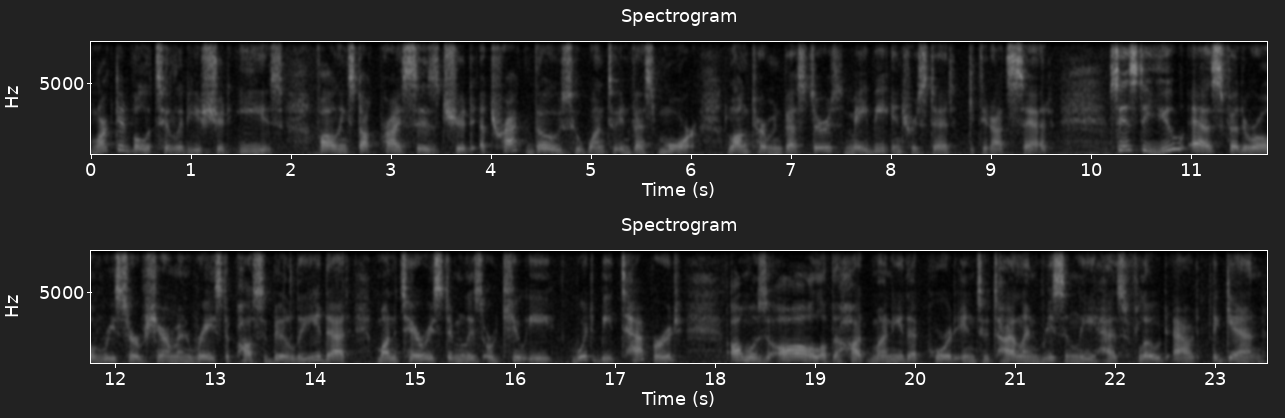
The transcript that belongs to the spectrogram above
market volatility should ease. Falling stock prices should attract those who want to invest more. Long-term investors may be interested, Kittiratt said. Since the U.S. Federal Reserve Chairman raised the possibility that monetary stimulus or QE would be tapered, almost all of the hot money that poured into Thailand recently has flowed out again.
